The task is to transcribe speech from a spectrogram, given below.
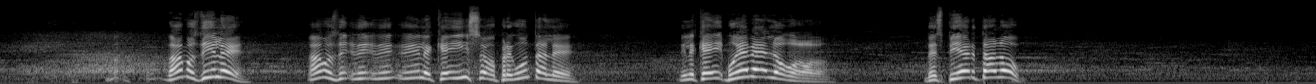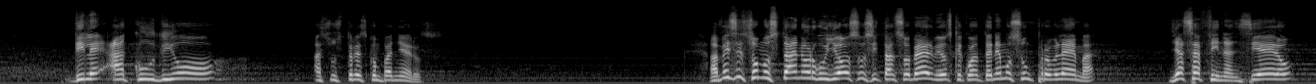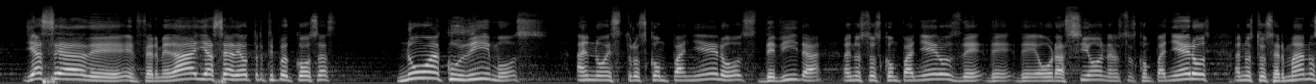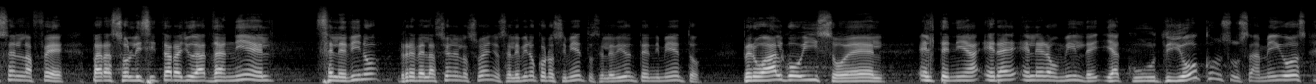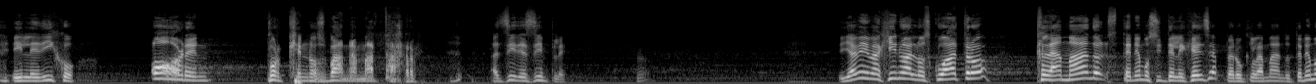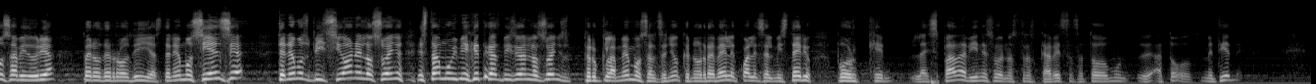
Vamos, dile. Vamos, dile, ¿qué hizo? Pregúntale. Dile, ¿qué? Muévelo. Despiértalo. Dile, acudió a sus tres compañeros. A veces somos tan orgullosos y tan soberbios que cuando tenemos un problema, ya sea financiero, ya sea de enfermedad, ya sea de otro tipo de cosas, no acudimos a nuestros compañeros de vida, a nuestros compañeros de, oración, a nuestros compañeros, a nuestros hermanos en la fe para solicitar ayuda. Daniel se le vino revelación en los sueños, se le vino conocimiento, se le vino entendimiento, pero algo hizo él. Él tenía, era, él era humilde y acudió con sus amigos y le dijo, oren porque nos van a matar. Así de simple. Y ya me imagino a los cuatro clamando. Tenemos inteligencia, pero clamando. Tenemos sabiduría, pero de rodillas. Tenemos ciencia, tenemos visión en los sueños. Está muy bien que tengas visión en los sueños, pero clamemos al Señor que nos revele cuál es el misterio, porque la espada viene sobre nuestras cabezas a todo mundo, a todos. ¿Me entiende?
